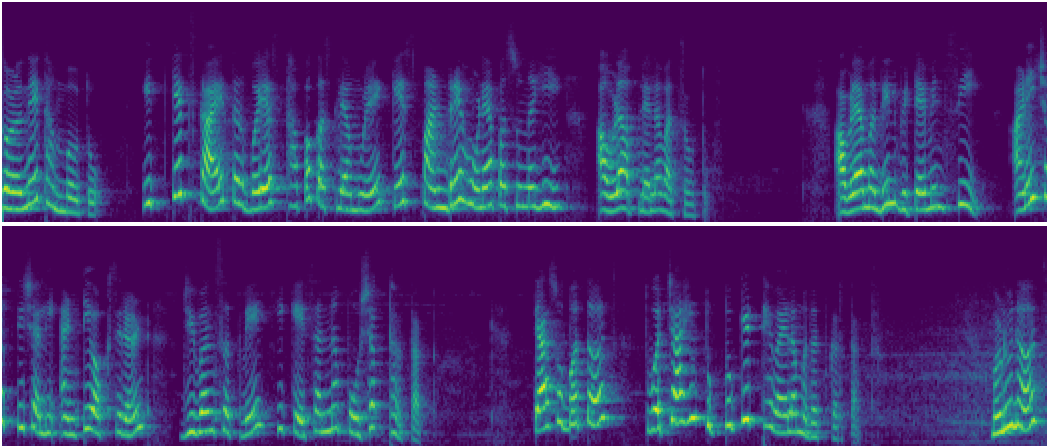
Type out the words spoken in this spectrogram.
गळणे थांबवतो. इतकेच काय तर वयस्थापक असल्यामुळे केस पांढरे होण्यापासूनही आवळा आपल्याला वाचवतो. आवळ्यामधील व्हिटॅमिन सी आणि शक्तिशाली अँटीऑक्सिडंट जीवनसत्वे ही केसांना पोषक ठरतात. त्यासोबतच त्वचाही तुकतुकीत ठेवायला मदत करतात. म्हणूनच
